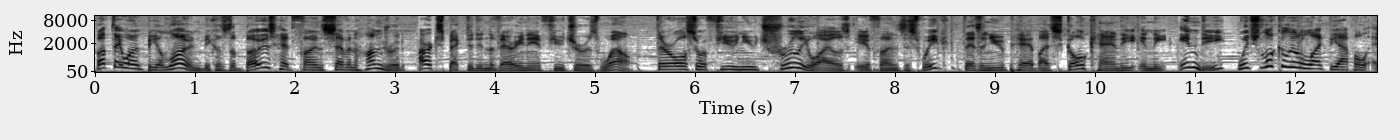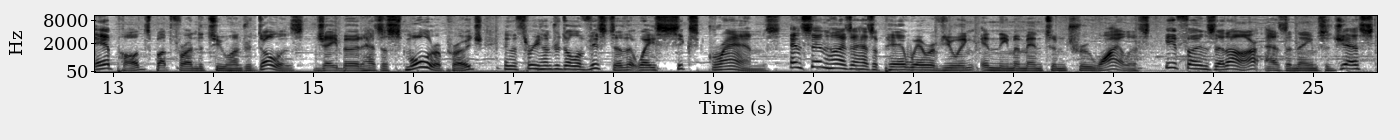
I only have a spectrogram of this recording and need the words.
but they won't be alone because the Bose Headphones 700 are expected in the very near future as well. There are also a few new truly wireless earphones this week. There's a new pair by Skullcandy in the Indy, which look a little like the Apple AirPods but for under $200. Jaybird has a smaller approach in the $300 Vista that weighs 6 grams. And Sennheiser has a pair we're reviewing in the Momentum True Wireless, earphones that are, as the name suggests,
